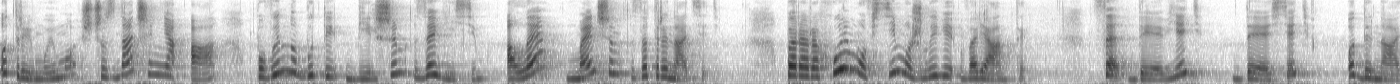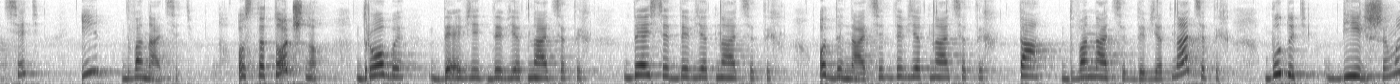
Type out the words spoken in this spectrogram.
отримуємо, що значення А повинно бути більшим за 8, але меншим за 13. Перерахуємо всі можливі варіанти. Це 9, 10, 11 і 12. Остаточно дроби 9 дев'ятнадцятих, 10 дев'ятнадцятих, 11 дев'ятнадцятих та 12 дев'ятнадцятих будуть більшими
